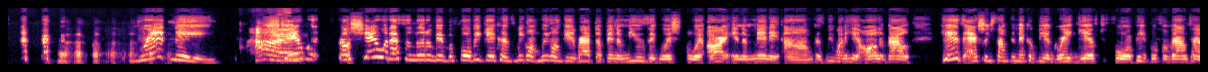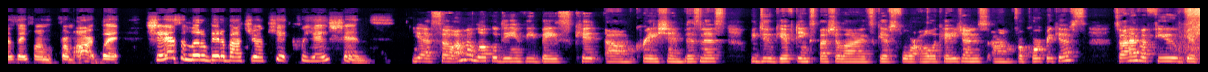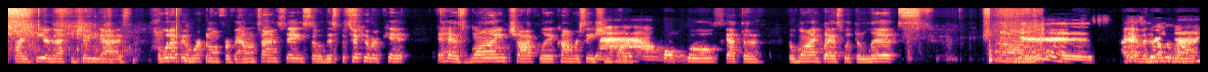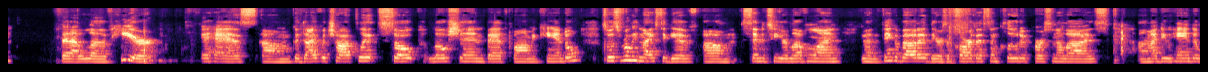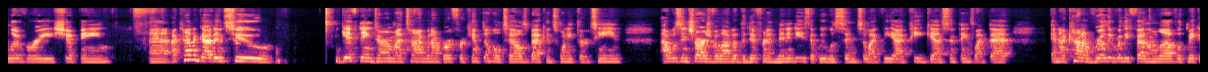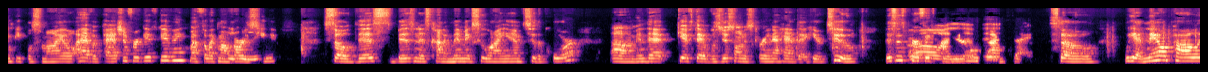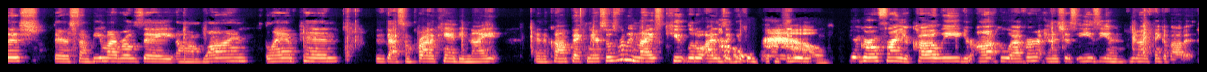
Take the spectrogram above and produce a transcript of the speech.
brittany Hi. share with so share with us a little bit before we get because we're gonna we're gonna get wrapped up in the music with with art in a minute um because we want to hear all about here's actually something that could be a great gift for people for valentine's day from from art but share us a little bit about your kit creations Yeah, so I'm a local DMV based kit um, creation business. We do gifting, specialized gifts for all occasions um, for corporate gifts. So I have a few gifts right here that I can show you guys what I've been working on for Valentine's Day. So this particular kit, it has wine, chocolate, conversation, wow popsicles, got the the wine glass with the lips. Um, yes I have another one that I love here. It has um, Godiva chocolate, soap, lotion, bath bomb, and candle. So it's really nice to give, um, send it to your loved one. You don't have to think about it. There's a card that's included, personalized. Um, I do hand delivery, shipping. And I kind of got into gifting during my time when I worked for Kimpton Hotels back in 2013. I was in charge of a lot of the different amenities that we would send to like VIP guests and things like that and I kind of really, really fell in love with making people smile. I have a passion for gift giving. I feel like my heart is Mhm. huge. So this business kind of mimics who I am to the core. Um, and that gift that was just on the screen, I have that here too. This is perfect Oh, for I love Valentine's Day. So we have nail polish. There's some Be My Rose um, wine, glam pin. We've got some Prada Candy Night. And a compact mirror. So it's really nice, cute little items that you can bring to your- girlfriend, your colleague, your aunt, whoever, and it's just easy and you don't have to think about it.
